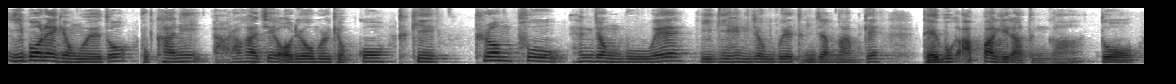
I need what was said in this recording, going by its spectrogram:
이번의 경우에도 북한이 여러 가지 어려움을 겪고 특히 트럼프 행정부의 이기 행정부의 등장과 함께 대북 압박이라든가 또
